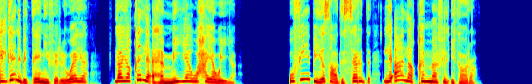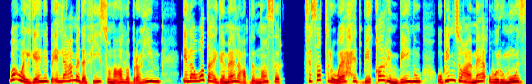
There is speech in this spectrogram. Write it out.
الجانب الثاني في الرواية لا يقل أهمية وحيوية. وفيه بيصعد السرد لأعلى قمة في الإثارة. وهو الجانب اللي عمد فيه صنع الله إبراهيم إلى وضع جمال عبد الناصر في سطر واحد بيقارن بينه وبين زعماء ورموز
